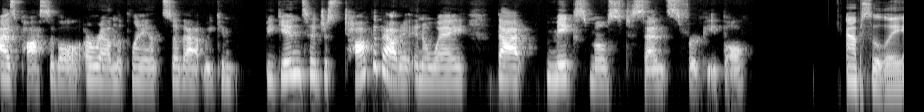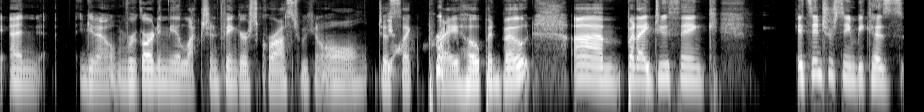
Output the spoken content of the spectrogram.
as possible around the plant, so that we can begin to just talk about it in a way that makes most sense for people. Absolutely, and you know, regarding the election, fingers crossed, we can all just yeah. like pray, hope, and vote. Um, but I do think it's interesting because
